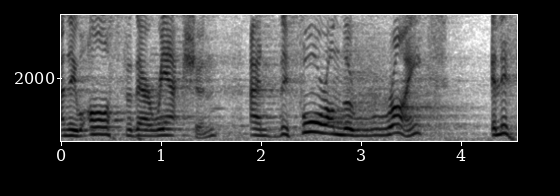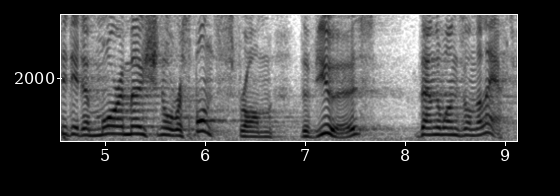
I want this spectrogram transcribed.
and they were asked for their reaction and the four on the right elicited a more emotional response from the viewers than the ones on the left.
